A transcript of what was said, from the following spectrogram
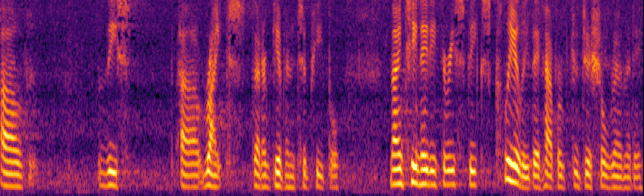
of these uh, rights that are given to people. 1983 speaks clearly they have a judicial remedy.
